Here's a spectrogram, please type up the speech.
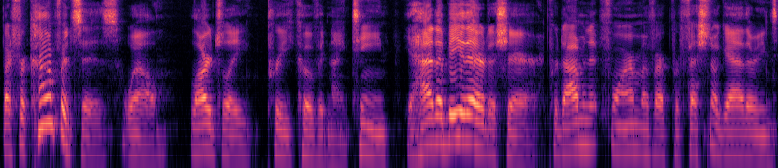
But for conferences, well, largely pre COVID 19, you had to be there to share. Predominant form of our professional gatherings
